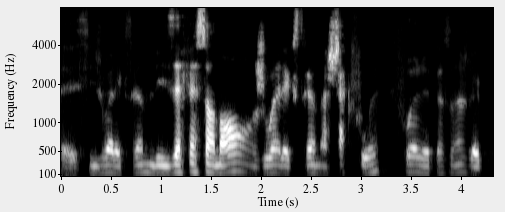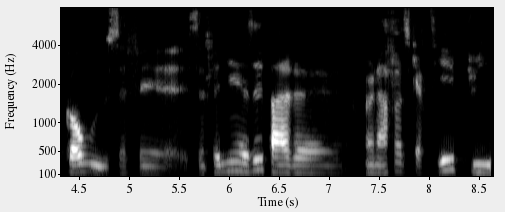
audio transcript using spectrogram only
Euh, c'est joué à l'extrême. Les effets sonores joués à l'extrême à chaque fois. Une fois, le personnage de Cole se fait, se fait niaiser par euh, un enfant du quartier, puis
